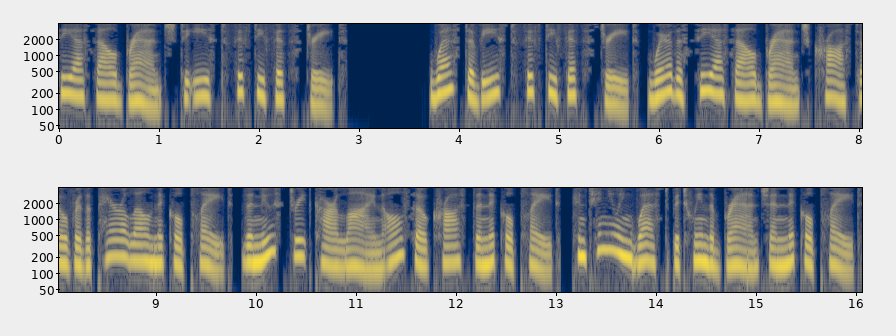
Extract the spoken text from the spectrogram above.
CSL branch to East 55th Street. West of East 55th Street, where the CSL branch crossed over the parallel nickel plate, the new streetcar line also crossed the nickel plate, continuing west between the branch and nickel plate,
